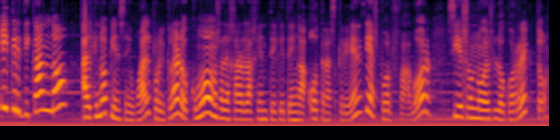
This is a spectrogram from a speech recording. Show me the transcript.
y criticando al que no piensa igual, porque claro, ¿cómo vamos a dejar a la gente que tenga otras creencias, por favor, si eso no es lo correcto?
